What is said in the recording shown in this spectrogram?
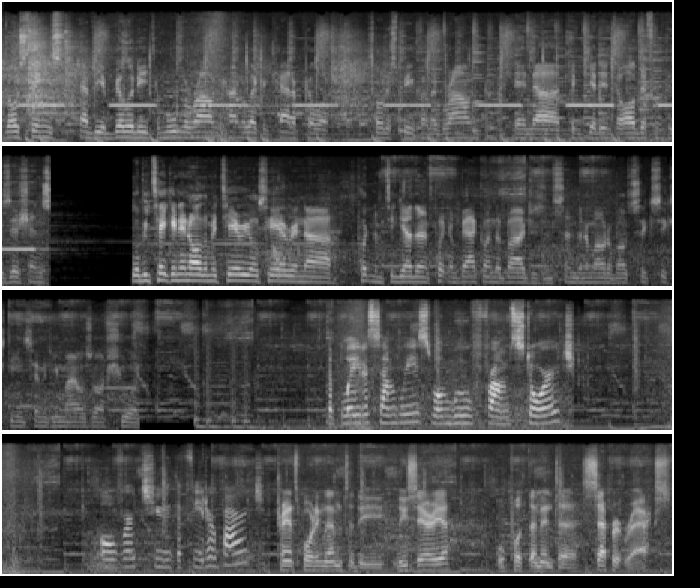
Those things have the ability to move around kind of like a caterpillar, so to speak, on the ground and uh, can get into all different positions. We'll be taking in all the materials here and uh, putting them together and putting them back on the barges and sending them out about 6, 16, 17 miles offshore. The blade assemblies will move from storage over to the feeder barge. Transporting them to the lease area, we'll put them into separate racks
